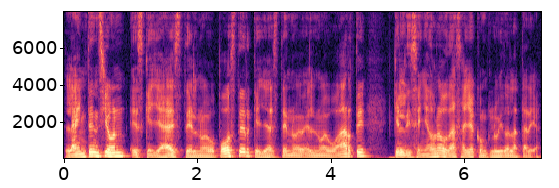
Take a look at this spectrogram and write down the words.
La intención es que ya esté el nuevo póster, que ya esté el nuevo arte, que el diseñador audaz haya concluido la tarea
